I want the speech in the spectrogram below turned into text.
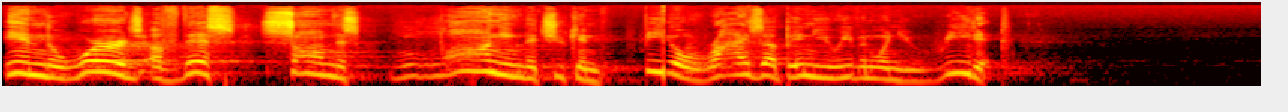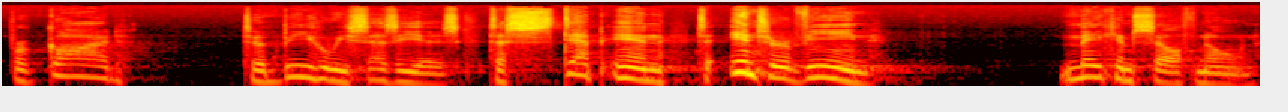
in the words of this psalm, this longing that you can feel rise up in you even when you read it. For God to be who He says He is, to step in, to intervene, make Himself known.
